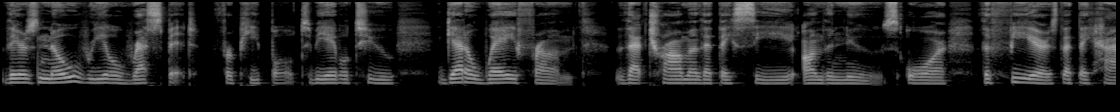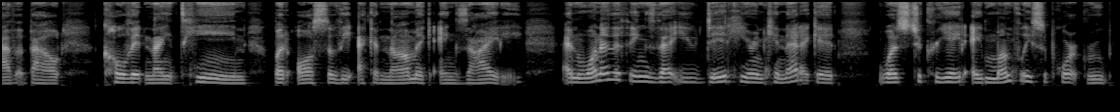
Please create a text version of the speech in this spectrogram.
there's no real respite for people to be able to get away from that trauma that they see on the news or the fears that they have about COVID 19, but also the economic anxiety. And one of the things that you did here in Connecticut was to create a monthly support group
